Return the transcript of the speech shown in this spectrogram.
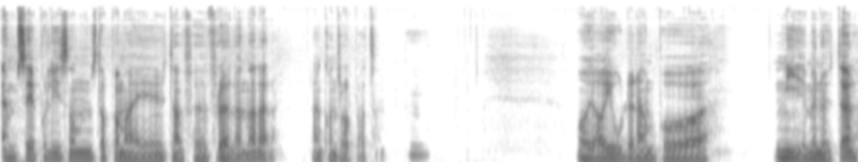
MC-polis som stoppade mig utanför Frölunda där, den kontrollplatsen. Mm. Och jag gjorde den på nio minuter,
